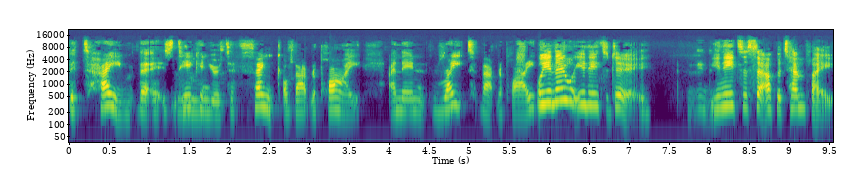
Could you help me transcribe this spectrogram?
the time that it is Mm. taking you to think of that reply and then write that reply. Well, you know what you need to do? You need to set up a template.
